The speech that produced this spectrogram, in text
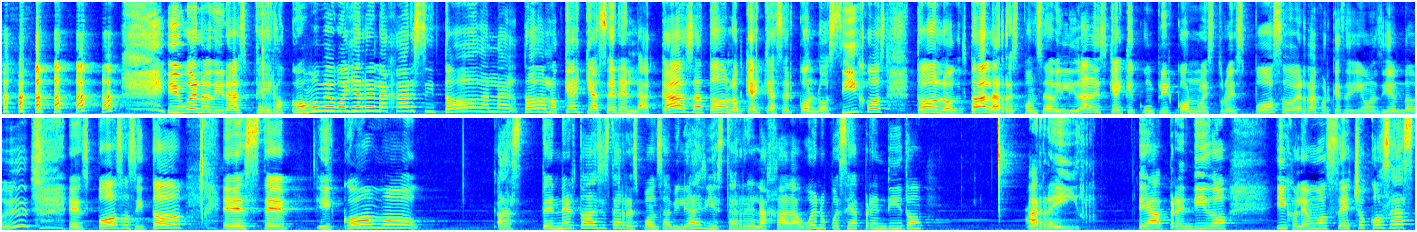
y bueno, dirás, pero ¿cómo me voy a relajar si toda todo lo que hay que hacer en la casa, todo lo que hay que hacer con los hijos, todo todas las responsabilidades que hay que cumplir con nuestro esposo, ¿verdad? Porque seguimos siendo uh, esposos y todo. Este, y cómo, tener todas estas responsabilidades y estar relajada. Bueno, pues he aprendido a reír. He aprendido, híjole, hemos hecho cosas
